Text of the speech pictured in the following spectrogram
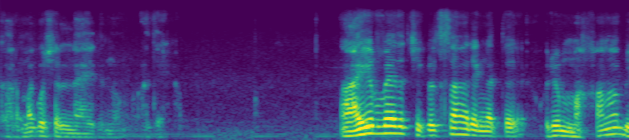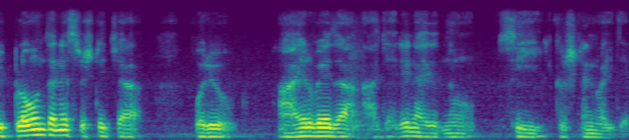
കർമ്മകുശലനായിരുന്നു അദ്ദേഹം. ആയുർവേദ ചികിത്സാ രംഗത്ത് ഒരു മഹാവിപ്ലവം തന്നെ സൃഷ്ടിച്ച ഒരു ആയുർവേദ ആചാര്യനായിരുന്നു സി. കൃഷ്ണൻ വൈദ്യൻ.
